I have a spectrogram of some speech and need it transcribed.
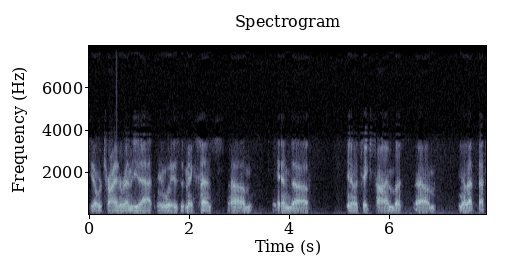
you know we're trying to remedy that in ways that make sense, um, and uh, you know it takes time, but um, you know that that's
